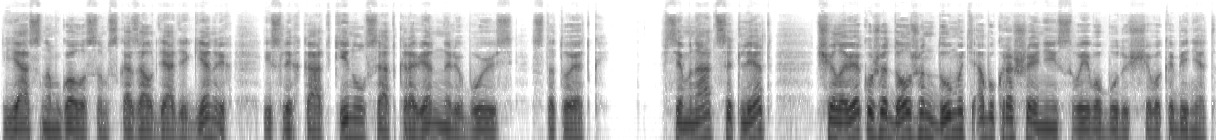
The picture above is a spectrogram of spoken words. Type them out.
ясным голосом сказал дядя Генрих и слегка откинулся, откровенно любуясь статуэткой. «В семнадцать лет человек уже должен думать об украшении своего будущего кабинета.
